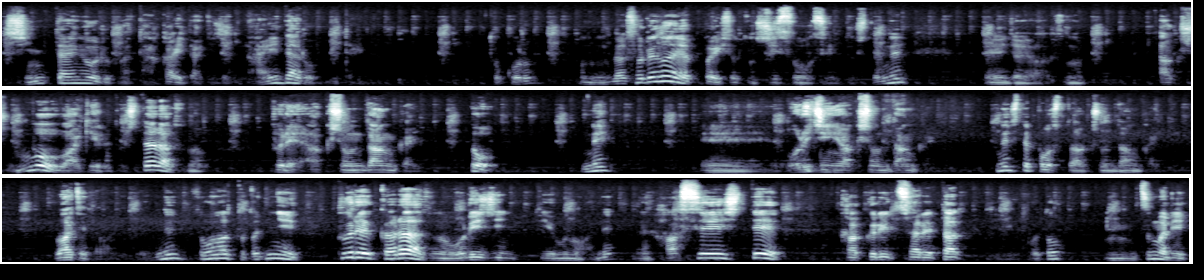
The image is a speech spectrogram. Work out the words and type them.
身体能力が高いだけじゃないだろうみたいなところ。うん、だそれがやっぱり一つの思想性としてね、えー、じゃあそのアクションを分けるとしたら、そのプレイアクション段階と、ね、えー、オリジンアクション段階、ね、してポストアクション段階で分けたわけですよね。そうなった時に、プレからそのオリジンっていうものがね、派生して確立されたっていうこと。うん、つまり、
